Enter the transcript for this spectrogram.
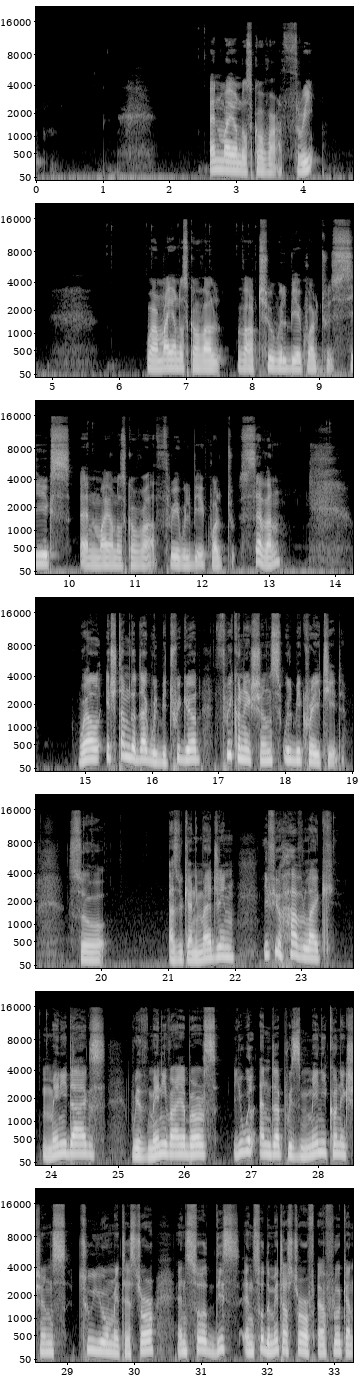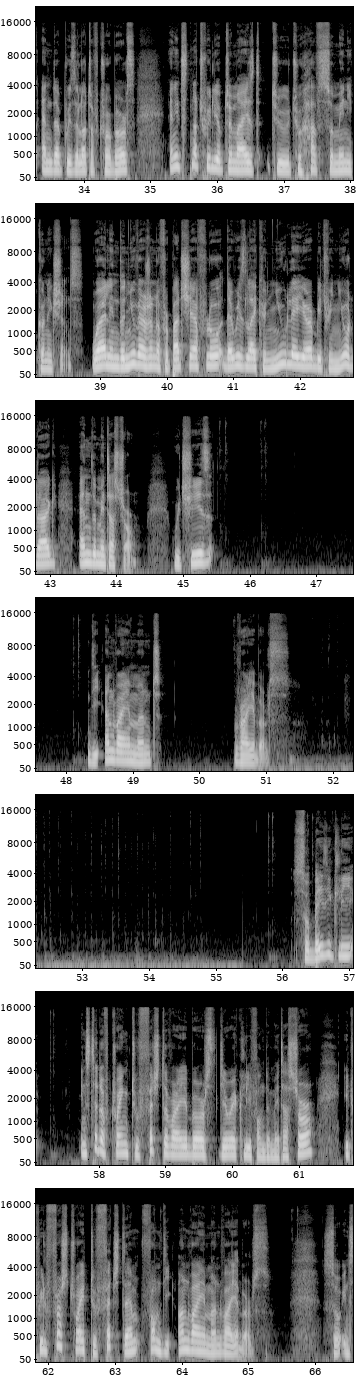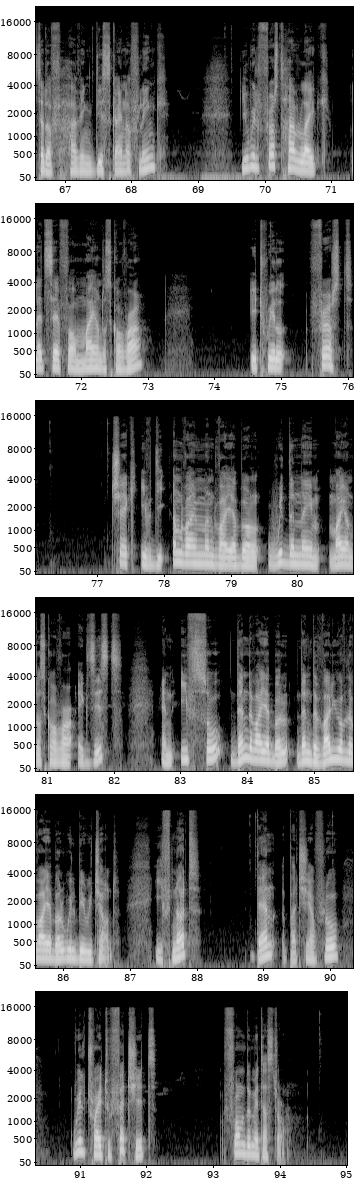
and my underscore var 3 where my underscore var var2 will be equal to 6 and my underscore var3 will be equal to 7, well, each time the DAG will be triggered, three connections will be created. So, as you can imagine, if you have like many DAGs with many variables, you will end up with many connections to your metastore and so this and so the metastore of airflow can end up with a lot of troubles and it's not really optimized to, to have so many connections. Well, in the new version of Apache Airflow, there is like a new layer between your DAG and the metastore, which is the environment variables. So basically, Instead of trying to fetch the variables directly from the metastore, it will first try to fetch them from the environment variables. So instead of having this kind of link, you will first have like, let's say for my underscore var, it will first check if the environment variable with the name my underscore var exists. And if so, then the variable, then the value of the variable will be returned. If not, then Apache Airflow will try to fetch it from the metastore.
